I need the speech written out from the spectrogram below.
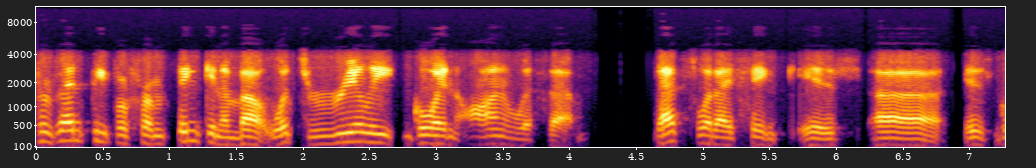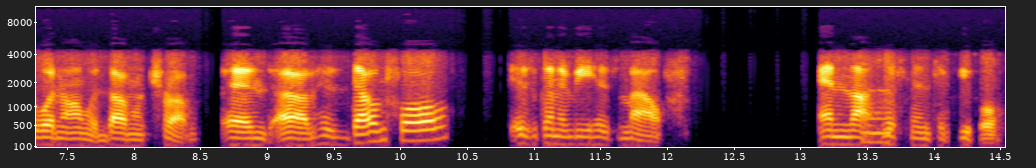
prevent people from thinking about what's really going on with them. That's what I think is uh is going on with Donald Trump, and um, his downfall is going to be his mouth and not Mhm. listening to people.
